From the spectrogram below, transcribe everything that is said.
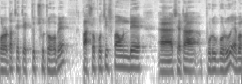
বড়টা চাইতে একটু ছোট হবে। পাঁচশো পঁচিশ পাউন্ডে সেটা পুরু গরু এবং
